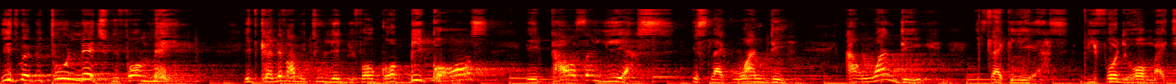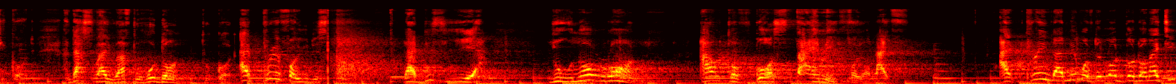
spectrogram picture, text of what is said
It may be too late before men. It can never be too late before God because a thousand years is like one day, and one day is like years before the Almighty God. And that's why you have to hold on to God. I pray for you this morning that this year you will not run out of God's timing for your life. I pray in the name of the Lord God Almighty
